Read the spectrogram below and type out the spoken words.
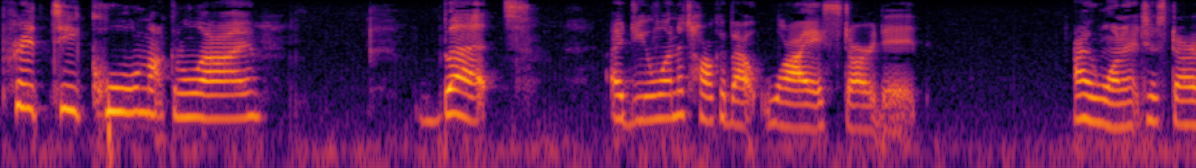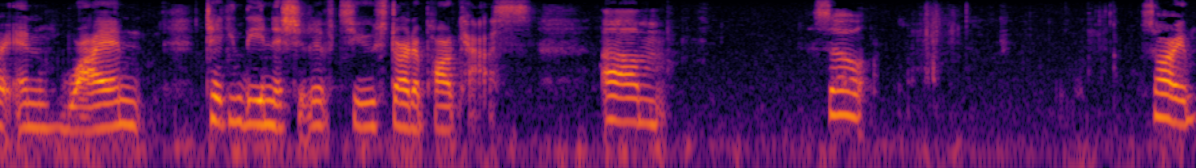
Pretty cool, not gonna lie. But I do want to talk about why I started. I wanted to start and why I'm taking the initiative to start a podcast. Um, so, sorry,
